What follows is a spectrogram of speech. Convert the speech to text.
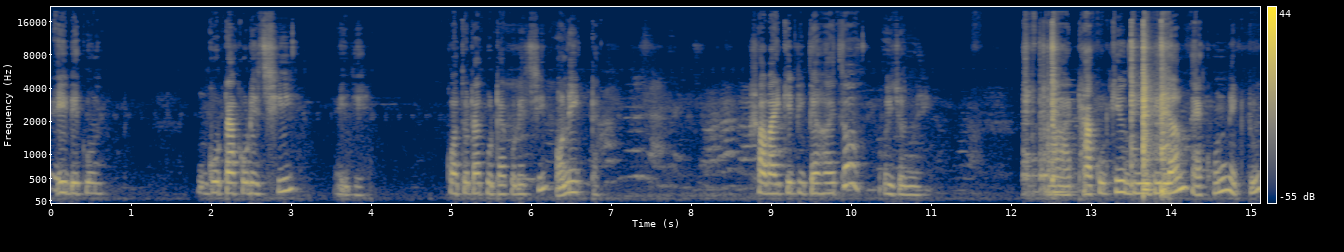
এই দেখুন, গোটা করেছি। এই যে, কতটা গোটা করেছি? অনেকটা। সবাইকে দিতে হয় তো, ওই জন্যে। আর ঠাকুরকেও দিয়ে দিলাম এখন একটু।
